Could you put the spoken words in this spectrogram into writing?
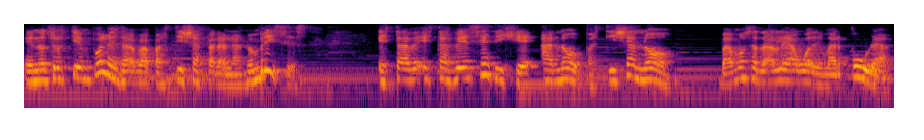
en otros tiempos les daba pastillas para las lombrices estas veces dije, ah, no, pastilla no, vamos a darle agua de mar pura.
